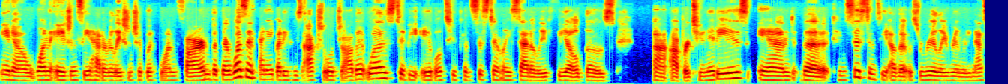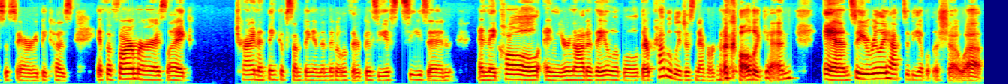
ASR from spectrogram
you know, one agency had a relationship with one farm, but there wasn't anybody whose actual job it was to be able to consistently, steadily field those uh, opportunities. And the consistency of it was really, really necessary because if a farmer is like trying to think of something in the middle of their busiest season and they call and you're not available, they're probably just never going to call again. And so you really have to be able to show up.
